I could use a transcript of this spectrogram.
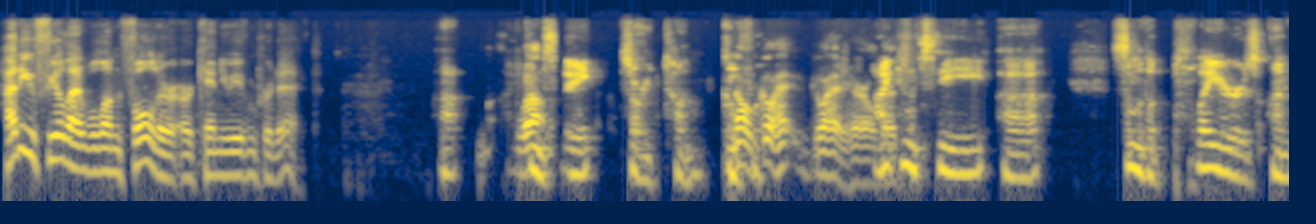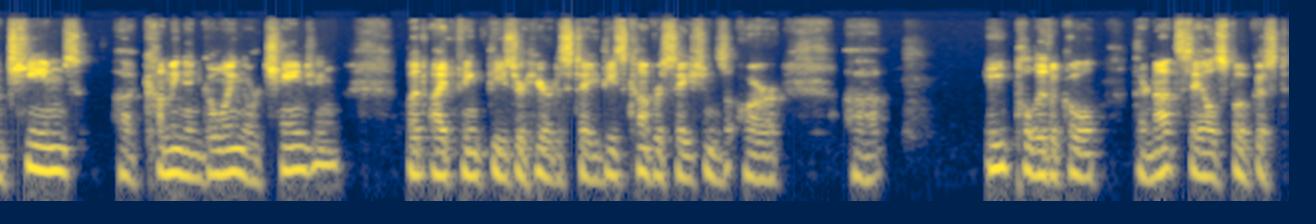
How do you feel that will unfold, or, or can you even predict? Uh, I well, can say, sorry, Tom. Go no, go ahead. Go ahead, Harold. I can see uh, some of the players on teams uh, coming and going or changing, but I think these are here to stay. These conversations are uh, apolitical, they're not sales focused.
